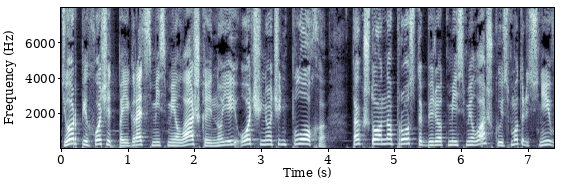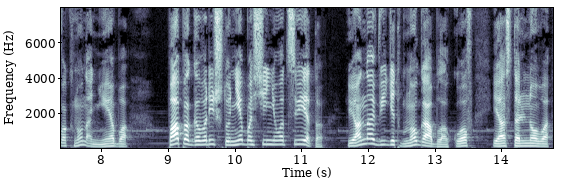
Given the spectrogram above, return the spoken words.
Дёрпи хочет поиграть с мисс Милашкой, но ей очень-очень плохо, так что она просто берет мисс Милашку и смотрит с ней в окно на небо. Папа говорит, что небо синего цвета, и она видит много облаков и остального,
